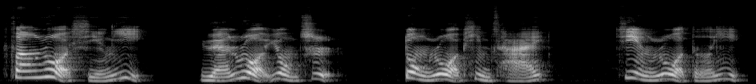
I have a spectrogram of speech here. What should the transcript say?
方若行义，圆若用智，动若聘才，静若得意，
